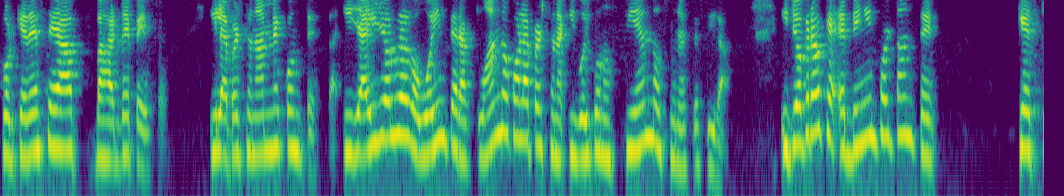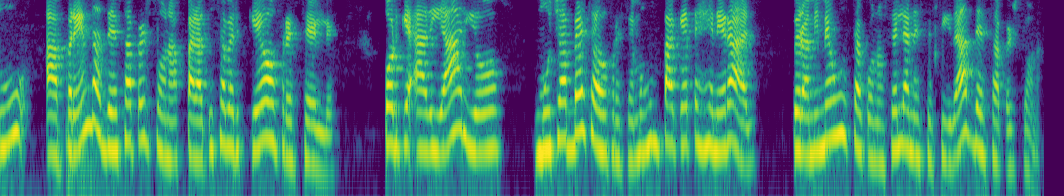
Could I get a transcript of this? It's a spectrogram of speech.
por qué desea bajar de peso y la persona me contesta. Y ahí yo luego voy interactuando con la persona y voy conociendo su necesidad. Y yo creo que es bien importante que tú aprendas de esa persona para tú saber qué ofrecerle. Porque a diario muchas veces ofrecemos un paquete general, pero a mí me gusta conocer la necesidad de esa persona.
